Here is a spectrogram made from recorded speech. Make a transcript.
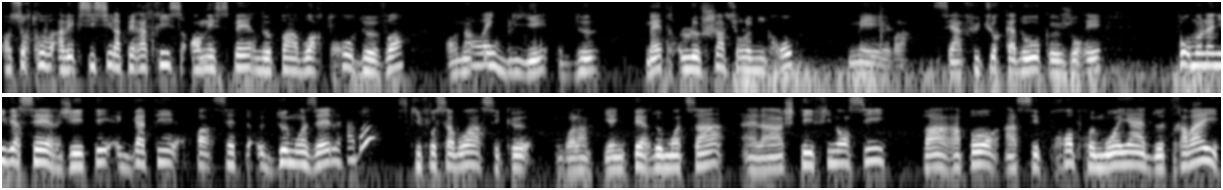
On se retrouve avec Sissi l'impératrice. On espère ne pas avoir trop de vent. On a oublié de mettre le chat sur le micro. Mais voilà, c'est un futur cadeau que j'aurai. Pour mon anniversaire, j'ai été gâté par cette demoiselle. Ah bon? Ce qu'il faut savoir, c'est que, voilà, il y a une paire de mois de ça. Elle a acheté, financé par rapport à ses propres moyens de travail.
